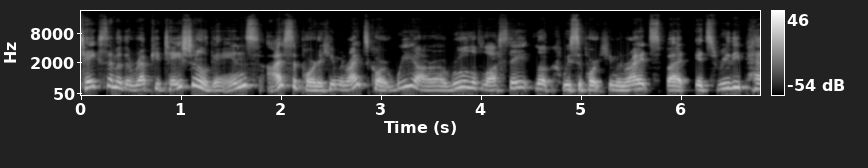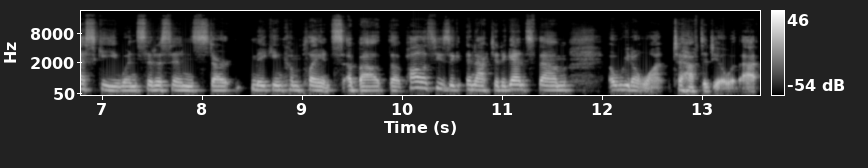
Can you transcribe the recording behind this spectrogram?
take some of the reputational gains. I support a human rights court. We are a rule of law state. Look, we support human rights, but it's really pesky when citizens start making complaints about the policies enacted against them. Uh, we don't want to have to deal with that.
